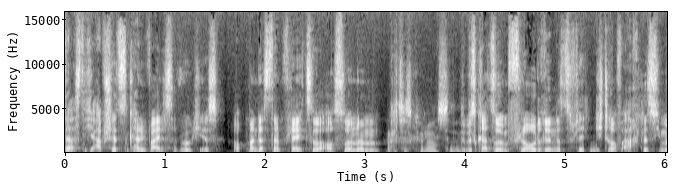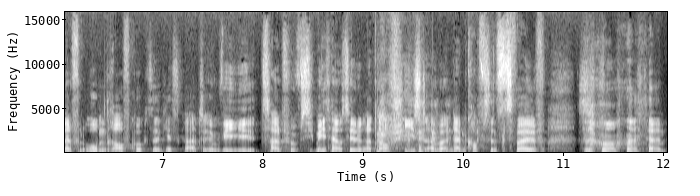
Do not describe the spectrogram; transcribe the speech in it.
das nicht abschätzen kann, wie weit es da wirklich ist. Ob man das dann vielleicht so aus so einem. Ach, das kann auch sein. Du bist gerade so im Flow drin, dass du vielleicht nicht darauf achtest, wie man von oben drauf guckt, sind jetzt gerade irgendwie 52 Meter, aus denen du gerade drauf schießt, aber in deinem Kopf sind es 12. So, dann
